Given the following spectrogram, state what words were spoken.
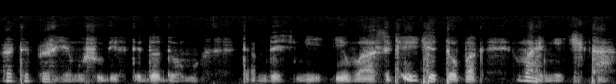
А тепер я мушу бігти додому, там десь мій Івасик, і чи то пак Ванічка.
